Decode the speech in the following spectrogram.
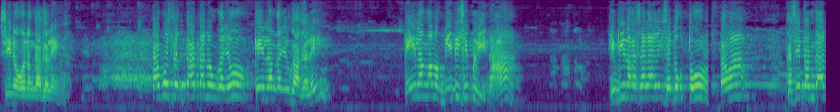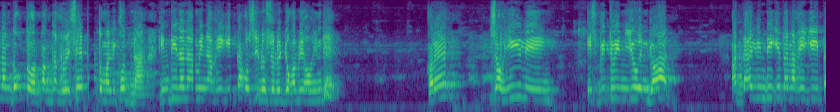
Sino unang gagaling? Tapos nagtatanong kayo, kailan kayo gagaling? Kailan ka magdidisiplina? Hindi nakasalalay sa doktor. Tama? Kasi tandaan ng doktor, pag nag-reset, tumalikod na, hindi na namin nakikita kung sinusunod nyo kami o hindi. Correct? So healing is between you and God. At dahil hindi kita nakikita,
